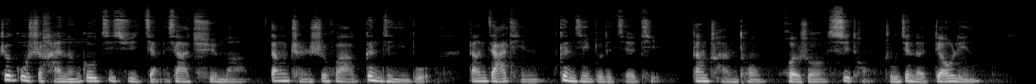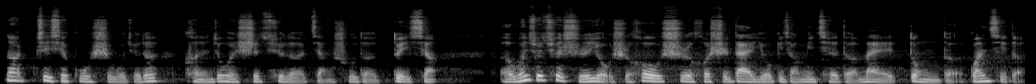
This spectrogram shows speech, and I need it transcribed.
这个故事还能够继续讲下去吗？当城市化更进一步，当家庭更进一步的解体，当传统或者说系统逐渐的凋零，那这些故事，我觉得可能就会失去了讲述的对象。呃，文学确实有时候是和时代有比较密切的脉动的关系的。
